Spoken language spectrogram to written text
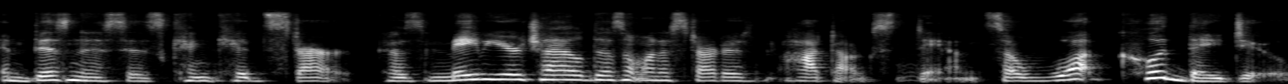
and businesses can kids start because maybe your child doesn't want to start a hot dog stand so what could they do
